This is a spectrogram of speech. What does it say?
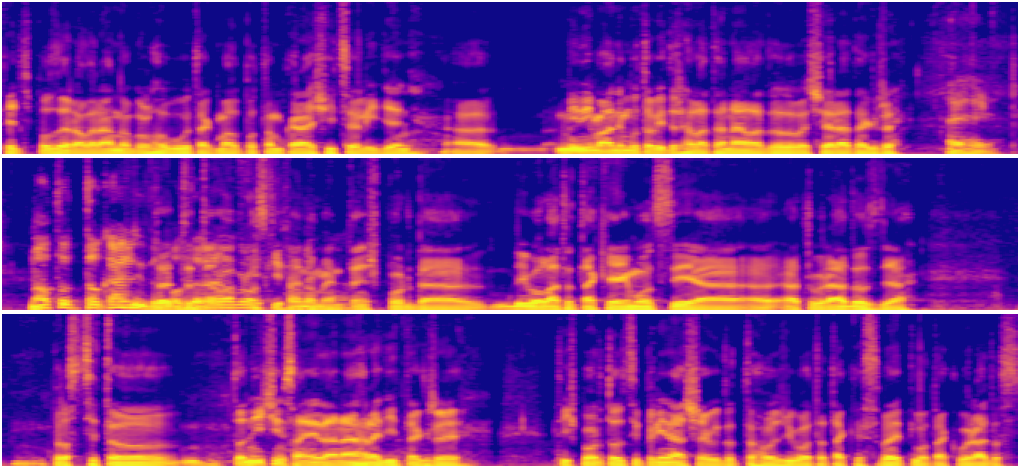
keď pozeral ráno Vlhovú, tak mal potom krajší celý deň. A minimálne mu to vydržala tá nálada do večera, takže... Hej, hej. No to, to každý to, to, to, to je obrovský fenomén, ten šport a vyvolá to také emócie a, a, a tú radosť a proste to, to ničím sa nedá nahradiť, takže tí športovci prinášajú do toho života také svetlo, takú radosť.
